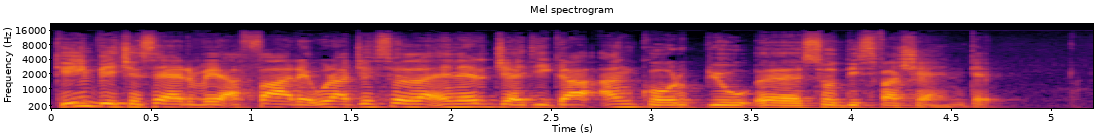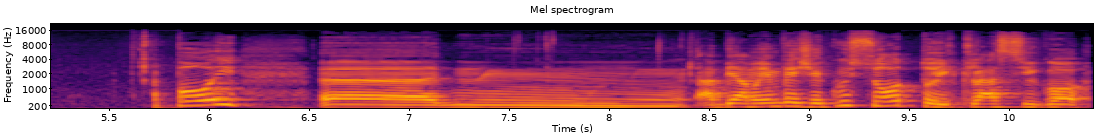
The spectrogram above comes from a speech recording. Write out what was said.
che invece serve a fare una gestione energetica ancora più eh, soddisfacente. Poi eh, mh, abbiamo invece qui sotto il classico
